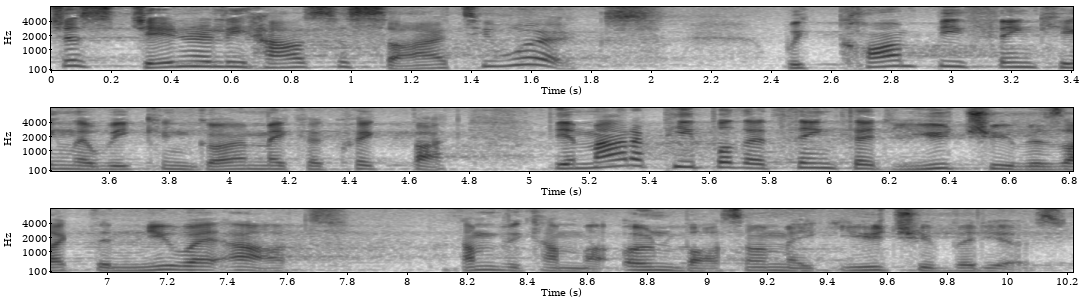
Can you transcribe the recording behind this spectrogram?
just generally how society works. We can't be thinking that we can go and make a quick buck. The amount of people that think that YouTube is like the new way out. I'm gonna become my own boss. I'm gonna make YouTube videos.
